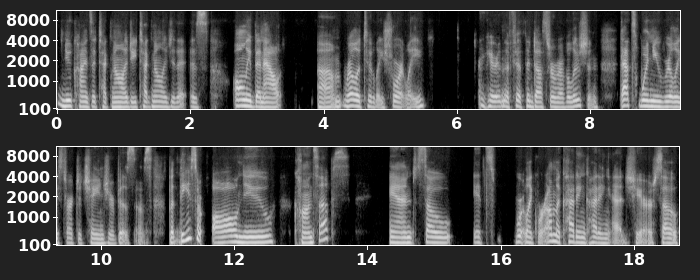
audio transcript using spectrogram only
new kinds of technology technology that has only been out um, relatively shortly here in the fifth industrial revolution that's when you really start to change your business. But these are all new concepts and so it's we're like we're on the cutting cutting edge here. So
